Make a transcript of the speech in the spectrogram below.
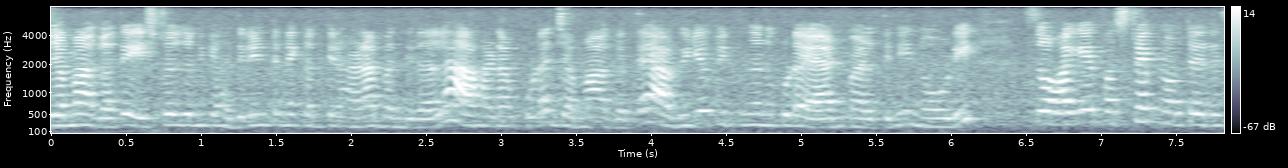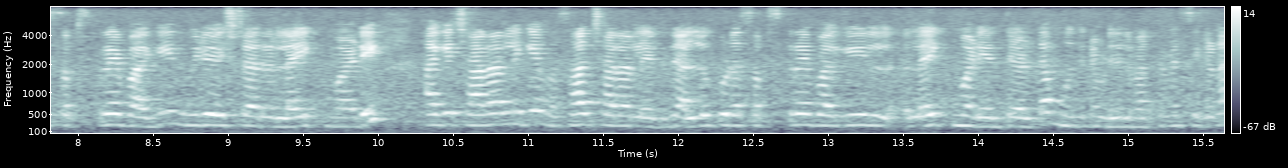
ಜಮಾ ಆಗುತ್ತೆ. ಎಷ್ಟೋ ಜನಕ್ಕೆ ಹದಿನೆಂಟನೇ ಕಂತಿನ ಹಣ ಬಂದಿರಲ್ಲ ಆ ಹಣ ಕೂಡ ಜಮಾ ಆಗುತ್ತೆ. ಆ ವಿಡಿಯೋ ಕ್ಲಿಪ್ಪಿಂಗನ್ನು ಕೂಡ ಆ್ಯಡ್ ಮಾಡ್ತೀನಿ, ನೋಡಿ. ಸೊ ಹಾಗೆ ಫಸ್ಟ್ ಟೈಮ್ ನೋಡ್ತಾ ಇದ್ರೆ ಸಬ್ಸ್ಕ್ರೈಬ್ ಆಗಿ ವಿಡಿಯೋ ಇಷ್ಟ ಆದರೆ ಲೈಕ್ ಮಾಡಿ. ಹಾಗೆ ಚಾನಲ್ಗೆ ಹೊಸ ಚಾನಲ್ ಏನಿದೆ, ಅಲ್ಲೂ ಕೂಡ ಸಬ್ಸ್ಕ್ರೈಬ್ ಆಗಿ ಲೈಕ್ ಮಾಡಿ ಅಂತ ಹೇಳ್ತಾ ಮುಂದಿನ ವಿಡಿಯೋದಲ್ಲಿ ಮತ್ತೊಮ್ಮೆ ಸಿಗೋಣ.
